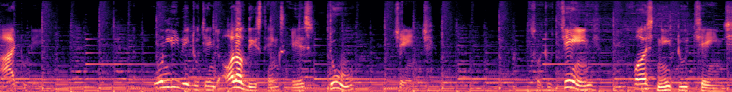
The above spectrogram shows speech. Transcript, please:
are today, the only way to change all of these things is to change. So, to change, you first need to change.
